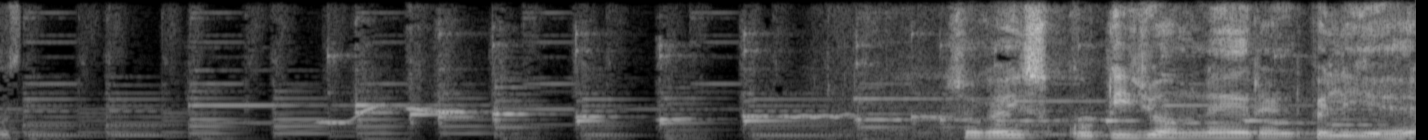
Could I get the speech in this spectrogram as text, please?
उस सो गई स्कूटी जो हमने रेंट पे ली है,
